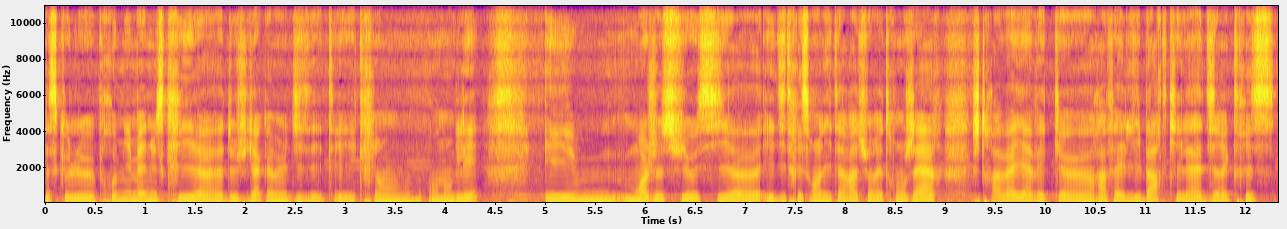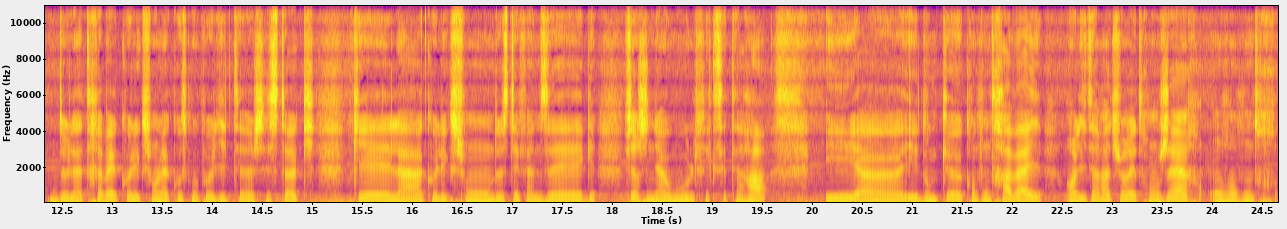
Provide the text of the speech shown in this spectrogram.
Parce que le premier manuscrit euh, de Julia, comme elle le disait, était écrit en, anglais. Et hum, moi, je suis aussi euh, éditrice en littérature étrangère. Je travaille avec euh, Raphaël Libart, qui est la directrice de la très belle collection La Cosmopolite euh, chez Stock, qui est la collection de Stéphane Zweig, Virginia Woolf, etc. Et, euh, donc, euh, quand on travaille en littérature étrangère, on rencontre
